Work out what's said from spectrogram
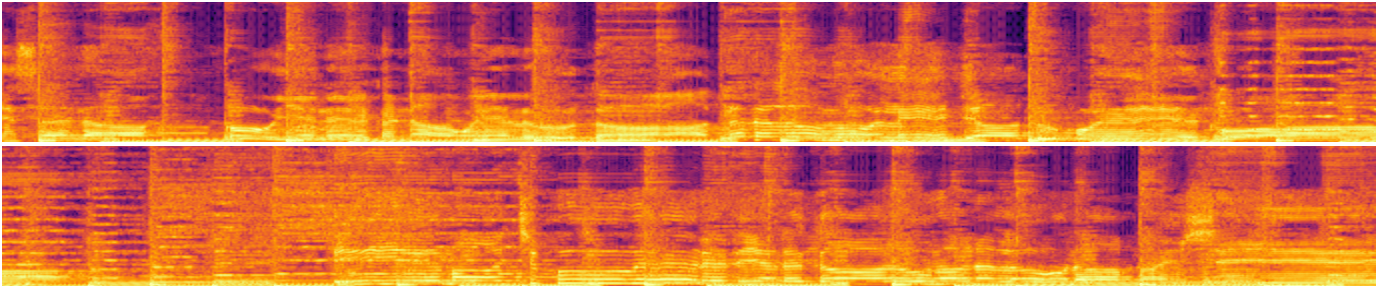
င်းဆန္ဒကိုရင်နဲ့ခဏဝင်လို့တော့တဲ့နှလုံးကိုလေးပြောသူခွဲကွာဒီရေမှာချစ်ဖို့ပဲတဲ့တရားတကားတော့ငါနှလုံးသားပိုင်ရှင်ရဲ့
